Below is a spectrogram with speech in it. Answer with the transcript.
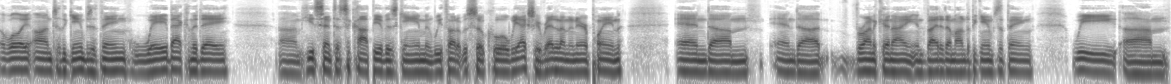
Eloy onto the Games of Thing way back in the day. Um, he sent us a copy of his game, and we thought it was so cool. We actually read it on an airplane, and um, and uh, Veronica and I invited him onto the Games of Thing. We um,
